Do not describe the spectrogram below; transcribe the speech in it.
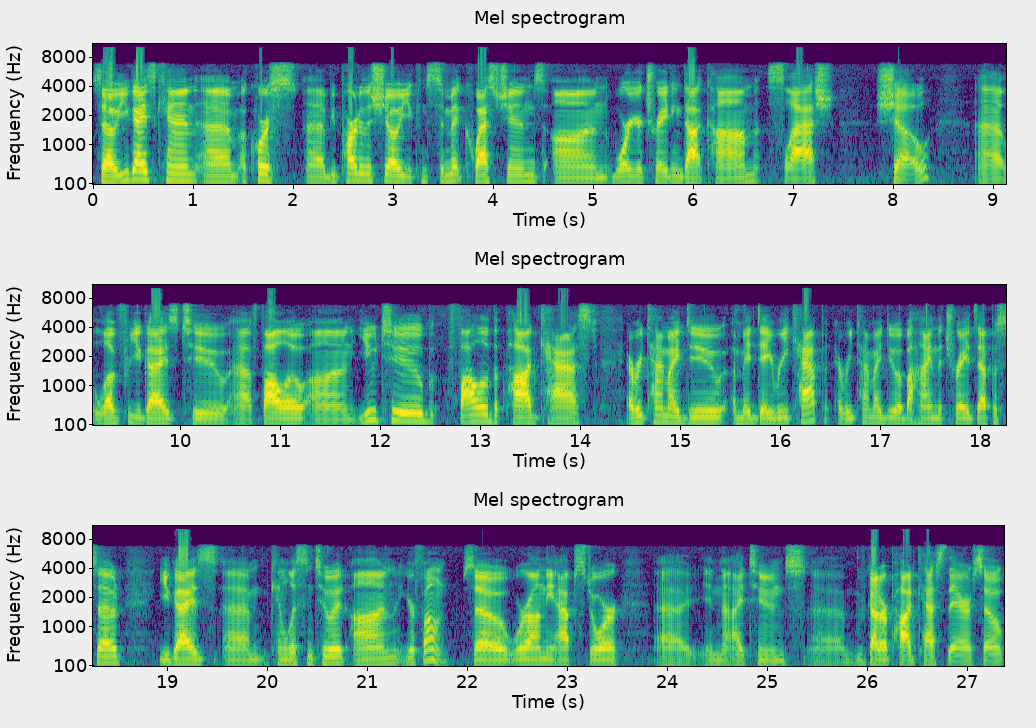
So you guys can, um, of course, uh, be part of the show. You can submit questions on warriortrading.com/show. Uh, love for you guys to uh, follow on YouTube, follow the podcast. Every time I do a midday recap, every time I do a behind the trades episode, you guys um, can listen to it on your phone. So we're on the App Store uh, in the iTunes. Uh, we've got our podcast there. So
